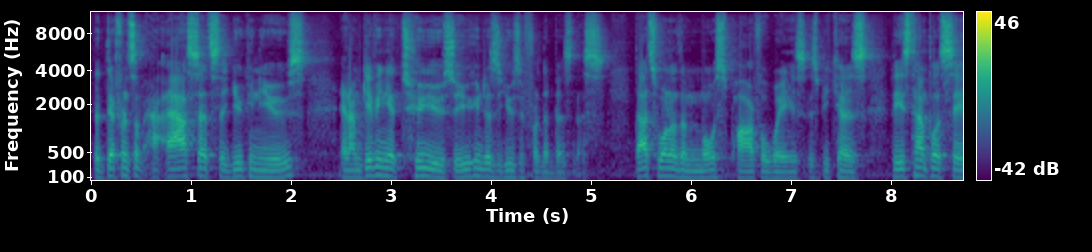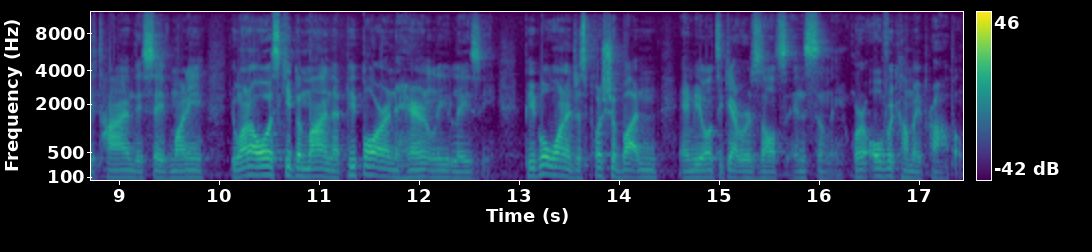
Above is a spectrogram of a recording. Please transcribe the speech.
the difference of assets that you can use and I'm giving it to you so you can just use it for the business. That's one of the most powerful ways is because these templates save time, they save money. You wanna always keep in mind that people are inherently lazy. People wanna just push a button and be able to get results instantly or overcome a problem.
